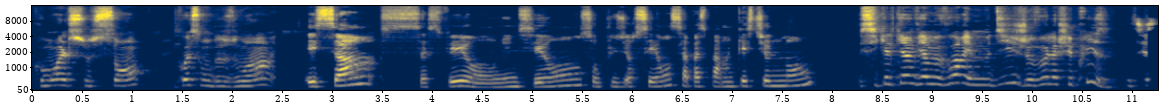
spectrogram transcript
comment elle se sent, quoi son besoin? Et ça, ça se fait en une séance, en plusieurs séances, ça passe par un questionnement? Si quelqu'un vient me voir et me dit je veux lâcher prise, c'est ça?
